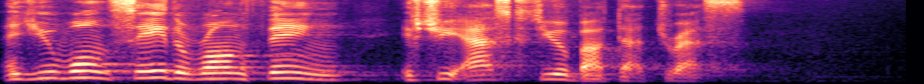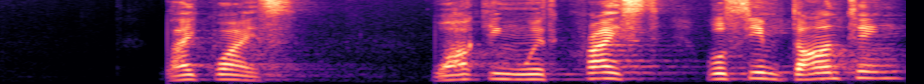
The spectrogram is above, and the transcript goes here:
and you won't say the wrong thing if she asks you about that dress. Likewise, walking with Christ will seem daunting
